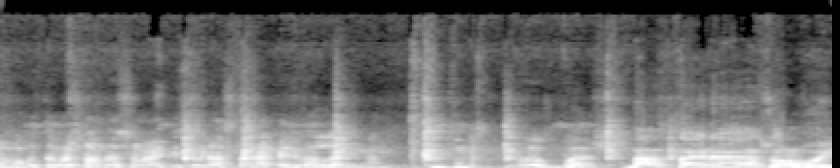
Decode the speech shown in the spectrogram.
আমার তো আবার সন্ধ্যার সময় কিছু নাস্তা না খেলে ভালো লাগে না। অভ্যাস। নাস্তা এটা চলবই।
